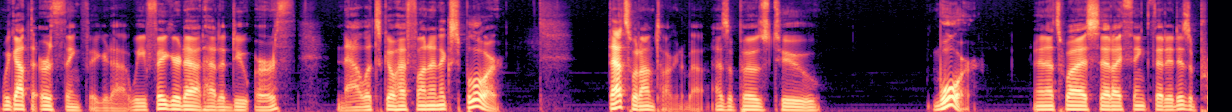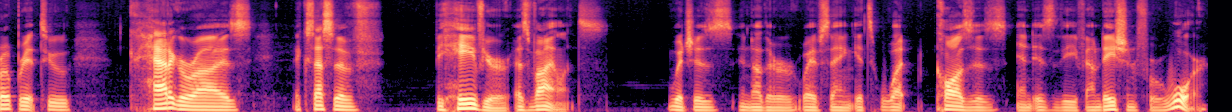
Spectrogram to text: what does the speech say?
we got the Earth thing figured out. We figured out how to do Earth. Now let's go have fun and explore. That's what I'm talking about, as opposed to war. And that's why I said I think that it is appropriate to categorize excessive behavior as violence which is another way of saying it's what causes and is the foundation for war.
